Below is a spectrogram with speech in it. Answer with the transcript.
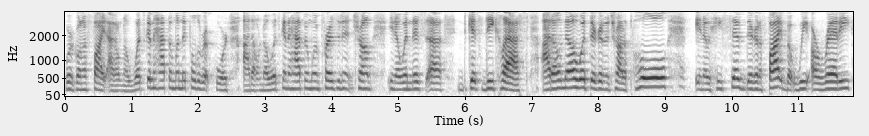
We're going to fight. I don't know what's going to happen when they pull the ripcord. I don't know what's going to happen when President Trump, you know, when this uh, gets declassed. I don't know what they're going to try to pull. You know, he said they're going to fight, but we are ready.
